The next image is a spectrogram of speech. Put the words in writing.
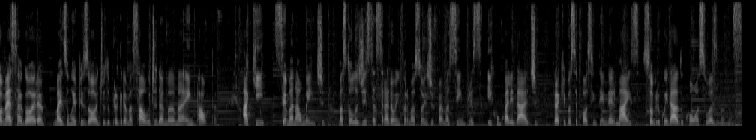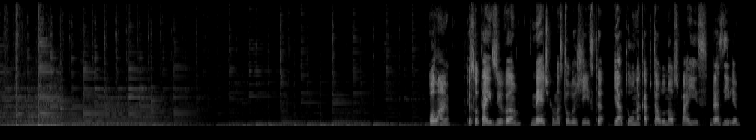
Começa agora mais um episódio do programa Saúde da Mama em Pauta. Aqui, semanalmente, mastologistas trarão informações de forma simples e com qualidade para que você possa entender mais sobre o cuidado com as suas mamas. Olá, eu sou Thaís Vivan, médica mastologista e atuo na capital do nosso país, Brasília.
